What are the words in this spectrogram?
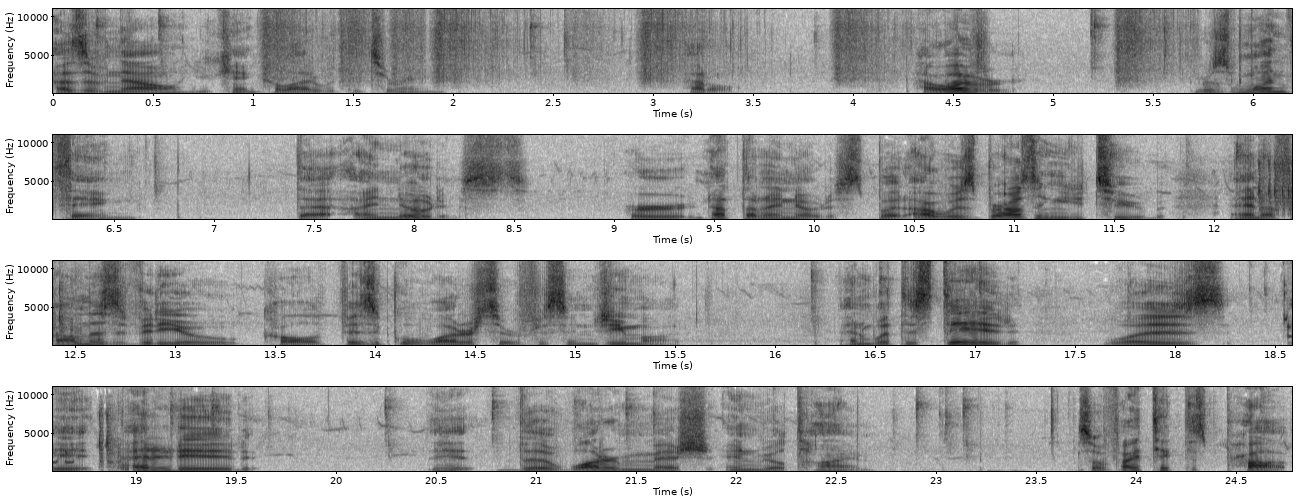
As of now, you can't collide with the terrain at all. However, there was one thing that I noticed or not that I noticed, but I was browsing YouTube and I found this video called Physical Water Surface in Gmod. And what this did was it edited the water mesh in real time. So if I take this prop,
